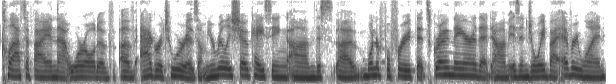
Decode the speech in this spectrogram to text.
classify in that world of, of agritourism. You're really showcasing um, this uh, wonderful fruit that's grown there that um, is enjoyed by everyone.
